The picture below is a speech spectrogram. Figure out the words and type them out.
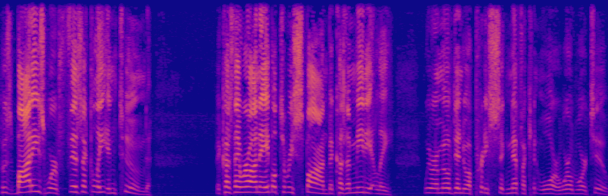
whose bodies were physically entombed because they were unable to respond because immediately we were moved into a pretty significant war, World War II.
